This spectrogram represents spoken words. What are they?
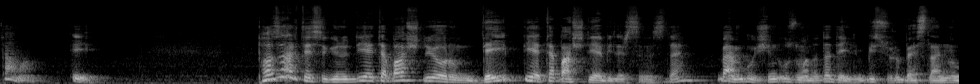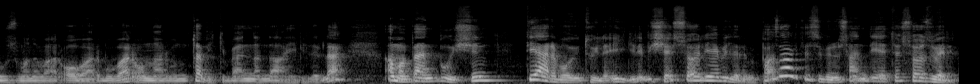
Tamam, iyi. Pazartesi günü diyete başlıyorum deyip diyete başlayabilirsiniz de. Ben bu işin uzmanı da değilim. Bir sürü beslenme uzmanı var, o var, bu var. Onlar bunu tabii ki benden daha iyi bilirler. Ama ben bu işin diğer boyutuyla ilgili bir şey söyleyebilirim. Pazartesi günü sen diyete söz verip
